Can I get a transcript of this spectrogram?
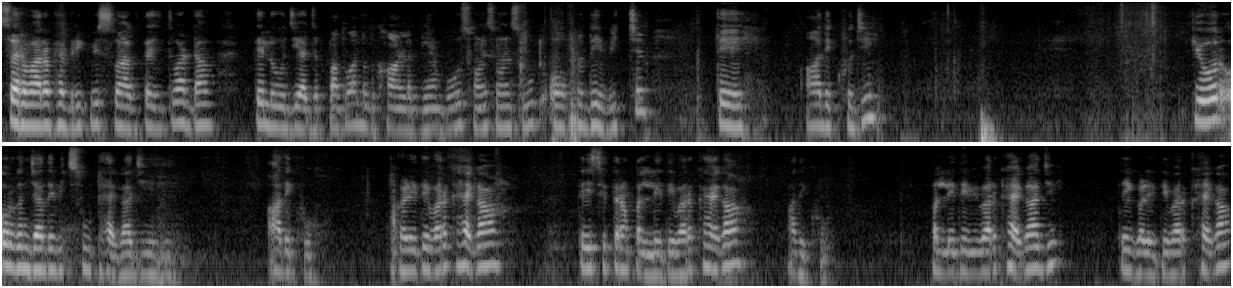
ਸਰਵਾਰਾ ਫੈਬਰਿਕ ਵਿੱਚ ਸਵਾਗਤ ਹੈ ਜੀ ਤੁਹਾਡਾ। ਤੇ ਲੋ ਜੀ, ਅੱਜ ਆਪਾਂ ਤੁਹਾਨੂੰ ਦਿਖਾਉਣ ਲੱਗੇ ਹਾਂ ਬਹੁਤ ਸੋਹਣੇ ਸੋਹਣੇ ਸੂਟ ਆਫਰ ਦੇ ਵਿੱਚ। ਤੇ ਆਹ ਦੇਖੋ ਜੀ ਪਿਓਰ ਔਰਗੰਜਾ ਦੇ ਵਿੱਚ ਸੂਟ ਹੈਗਾ ਜੀ ਇਹ। ਆਹ ਦੇਖੋ, ਗਲੇ ਤੇ ਵਰਕ ਹੈਗਾ ਤੇ ਇਸੇ ਤਰ੍ਹਾਂ ਪੱਲੇ ਤੇ ਵਰਕ ਹੈਗਾ। ਆਹ ਦੇਖੋ, ਪੱਲੇ ਤੇ ਵੀ ਵਰਕ ਹੈਗਾ ਜੀ ਤੇ ਗਲੇ ਤੇ ਵਰਕ ਹੈਗਾ।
